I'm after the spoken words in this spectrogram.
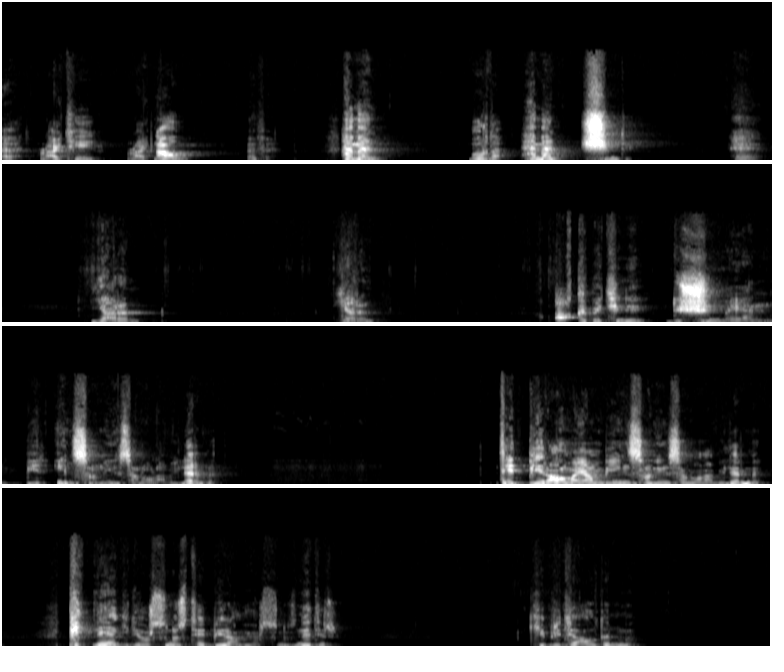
Evet, right here, right now. Efendim. Hemen, burada, hemen, şimdi. E, yarın, yarın akıbetini düşünmeyen bir insan insan olabilir mi? Tedbir almayan bir insan insan olabilir mi? Pikniğe gidiyorsunuz, tedbir alıyorsunuz. Nedir? Kibriti aldın mı?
